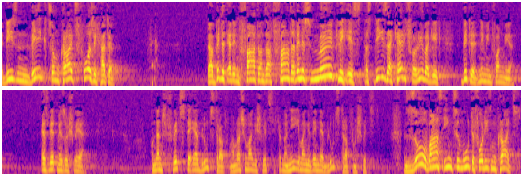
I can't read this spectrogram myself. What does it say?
diesen Weg zum Kreuz vor sich hatte, da bittet er den Vater und sagt, Vater, wenn es möglich ist, dass dieser Kelch vorübergeht, bitte nimm ihn von mir. Es wird mir so schwer. Und dann schwitzte er Blutstropfen. Haben wir das schon mal geschwitzt? Ich habe noch nie jemanden gesehen, der Blutstropfen schwitzt. So war es ihm zumute vor diesem Kreuz.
